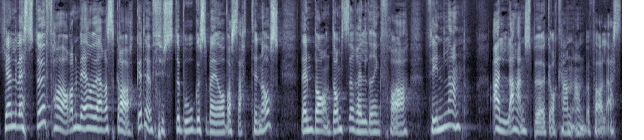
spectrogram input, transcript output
Kjell Westø, 'Faren ved å være skrake', den første boka som ble oversatt til norsk. Det er en barndomserildring fra Finland. Alle hans bøker kan anbefales.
